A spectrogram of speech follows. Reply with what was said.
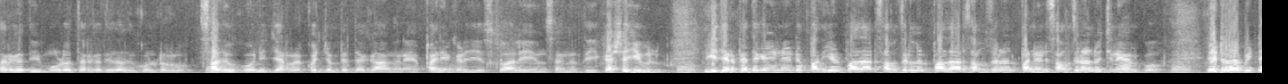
తరగతి మూడో తరగతి చదువుకుంటారు చదువుకొని జర్ర కొంచెం పెద్దగా కాగానే పని ఎక్కడ చేసుకోవాలి ఏం సంగతి కష్టజీవులు. ఇక జర పెద్దగా ఏంటంటే పదిహేడు పదహారు సంవత్సరాలు పదహారు సంవత్సరాలు పన్నెండు సంవత్సరాలు వచ్చినాయి అనుకో. ఎటరా బిడ్డ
